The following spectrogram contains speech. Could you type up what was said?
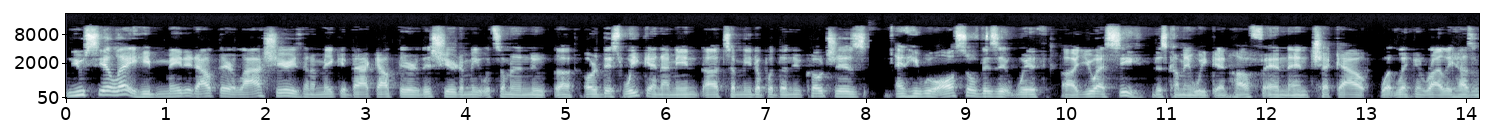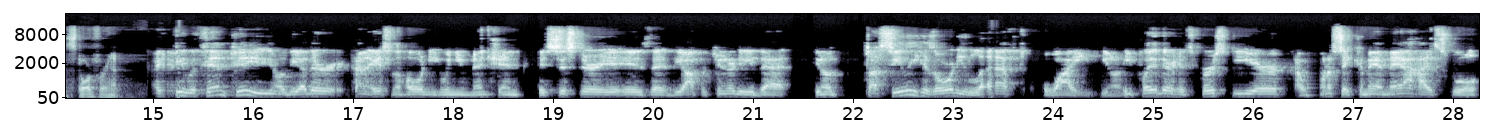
UCLA. He made it out there last year. He's going to make it back out there this year to meet with some of the new, uh, or this weekend, I mean, uh, to meet up with the new coaches. And he will also visit with uh, USC this coming weekend, Huff, and, and check out what Lincoln Riley has in store for him. I think with him too, you know, the other kind of ace in the hole when you, when you mention his sister is that the opportunity that, you know, Tausili has already left Hawaii. You know, he played there his first year, I want to say Kamehameha High School,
